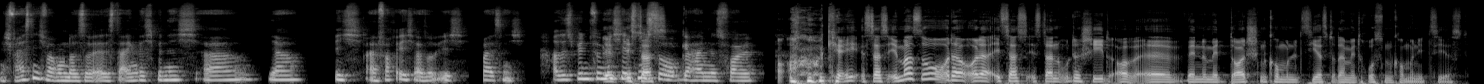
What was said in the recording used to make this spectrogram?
ich weiß nicht, warum das so ist. Eigentlich bin ich, äh, ja, ich, einfach ich, also ich weiß nicht. Also ich bin für mich ist, jetzt ist nicht das, so geheimnisvoll. Okay, ist das immer so oder, oder ist das ist da ein Unterschied, äh, wenn du mit Deutschen kommunizierst oder mit Russen kommunizierst?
